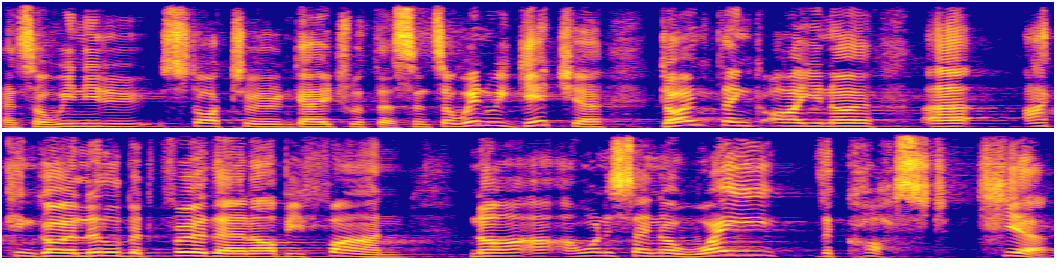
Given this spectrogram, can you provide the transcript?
And so we need to start to engage with this. And so when we get here, don't think, oh, you know, uh, I can go a little bit further and I'll be fine. No, I, I want to say, no, weigh the cost here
